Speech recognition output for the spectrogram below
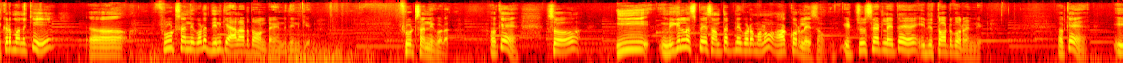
ఇక్కడ మనకి ఫ్రూట్స్ అన్నీ కూడా దీనికి ఏలాడుతూ ఉంటాయండి దీనికి. ఫ్రూట్స్ అన్నీ కూడా. ఓకే? సో ఈ మిగిలిన స్పేస్ అంతటిని కూడా మనం ఆకుకూరలు వేసాం. ఇటు చూసినట్లయితే ఇది తోటకూర అండి. ఓకే? ఈ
